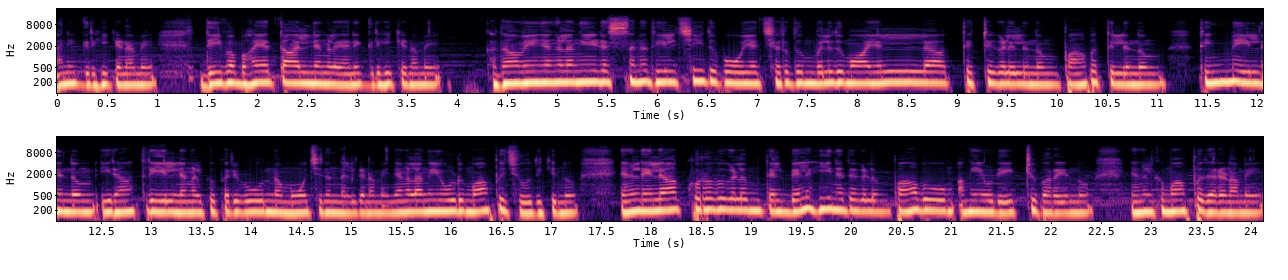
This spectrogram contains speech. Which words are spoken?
അനുഗ്രഹിക്കണമേ. ദൈവഭയത്താൽ ഞങ്ങളെ അനുഗ്രഹിക്കണമേ. കഥാവെ ഞങ്ങൾ അങ്ങയുടെ സന്നദ്ധിയിൽ ചെയ്തു പോയ ചെറുതും വലുതുമായ എല്ലാ തെറ്റുകളിൽ നിന്നും പാപത്തിൽ നിന്നും തിന്മയിൽ നിന്നും ഈ രാത്രിയിൽ ഞങ്ങൾക്ക് പരിപൂർണ മോചനം നൽകണമേ. ഞങ്ങൾ അങ്ങയോട് മാപ്പ് ചോദിക്കുന്നു. ഞങ്ങളുടെ എല്ലാ കുറവുകളും ബലഹീനതകളും പാപവും അങ്ങയോട് ഏറ്റുപറയുന്നു. ഞങ്ങൾക്ക് മാപ്പ് തരണമേ.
